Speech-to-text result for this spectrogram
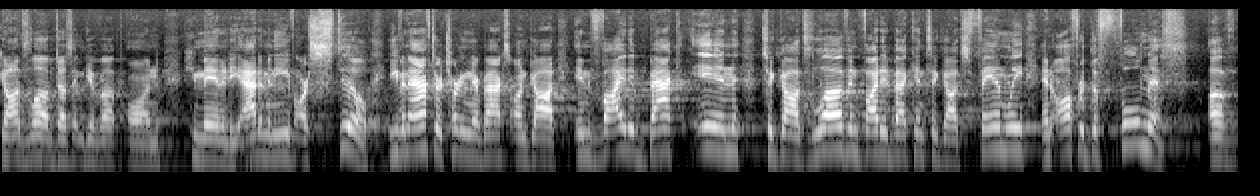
God's love doesn't give up on humanity. Adam and Eve are still, even after turning their backs on God, invited back in to God's love, invited back into God's family, and offered the fullness of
